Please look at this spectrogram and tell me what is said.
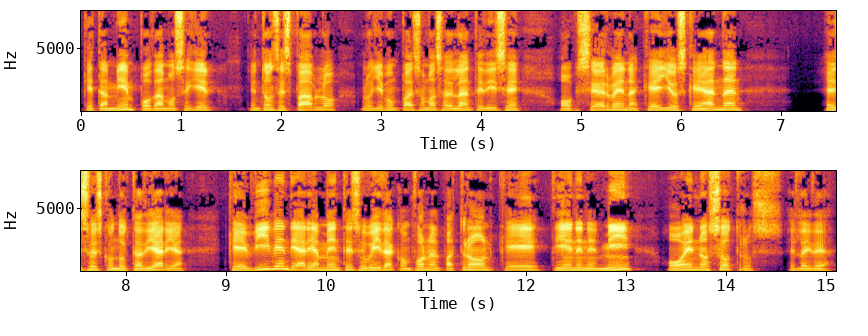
que también podamos seguir. Entonces Pablo lo lleva un paso más adelante y dice, observen aquellos que andan, eso es conducta diaria, que viven diariamente su vida conforme al patrón que tienen en mí, o en nosotros, es la idea.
